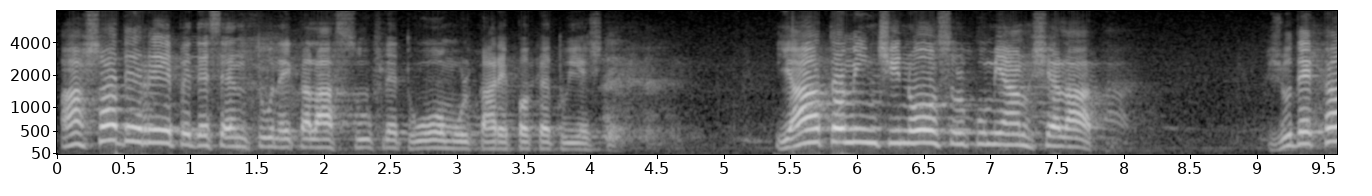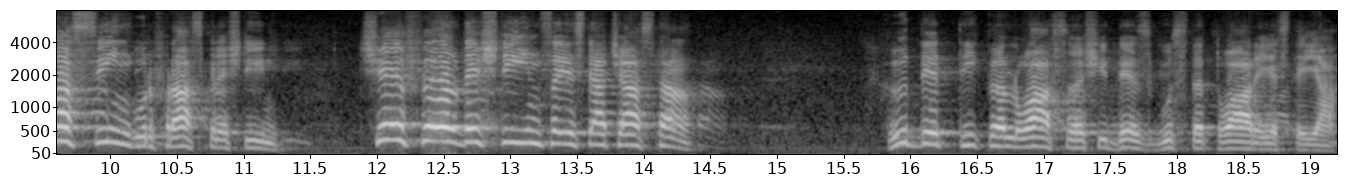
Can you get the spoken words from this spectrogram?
Așa de repede se întunecă la suflet omul care păcătuiește. Iată mincinosul cum i-a înșelat. Judeca singur, frați creștini, ce fel de știință este aceasta? Cât de ticăloasă și dezgustătoare este ea.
